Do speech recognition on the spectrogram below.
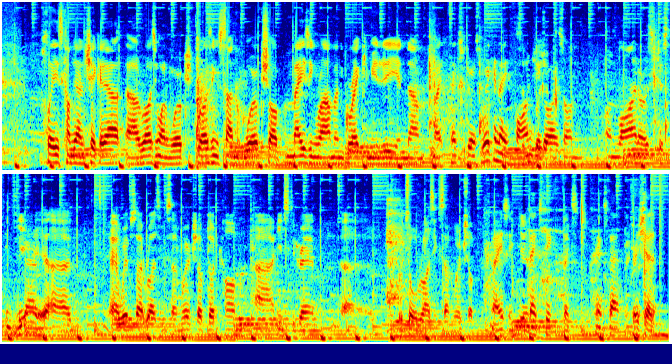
please come down and check it out. Uh, Rising One Work, Rising Sun Workshop, amazing ramen, great community, and um, mate, thanks for doing this. Where can they find you guys on online, or is it just Instagram? Yeah, uh, our website risingsunworkshop.com, uh, Instagram, uh, it's all Rising Sun Workshop. Amazing. Yeah. Thanks, Dick. Thanks. Thanks, man. Appreciate it.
